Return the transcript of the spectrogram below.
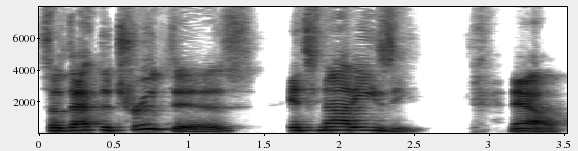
So that the truth is, it's not easy. Now,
